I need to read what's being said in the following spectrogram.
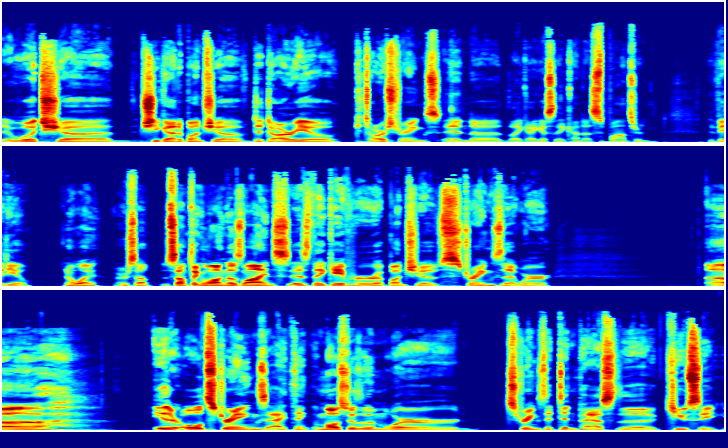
which uh, she got a bunch of D'Addario guitar strings, and uh, like I guess they kind of sponsored the video in a way or some something along those lines, as they gave her a bunch of strings that were uh either old strings. I think most of them were strings that didn't pass the QC,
